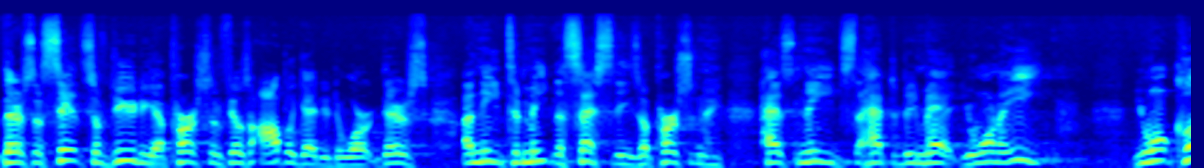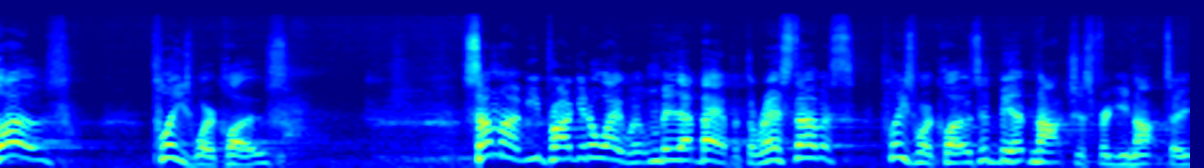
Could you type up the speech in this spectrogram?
There's a sense of duty. A person feels obligated to work. There's a need to meet necessities. A person has needs that have to be met. You want to eat. You want clothes. Please wear clothes. Some of you probably get away with it. wouldn't be that bad, but the rest of us, please wear clothes. It'd be obnoxious for you not to.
